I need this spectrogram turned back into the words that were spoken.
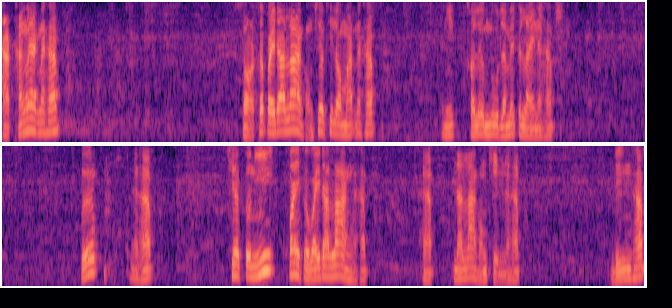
ถักครั้งแรกนะครับ สอดเข้าไปด้านล่างของเชือกที่เรามัดนะครับ อันนี้เขาเริ่มรูดแล้วไม่เป็นไรนะครับปึ๊บนะครับ เชือกตัวนี้ไขว้ไปไว้ด้านล่างนะครับครับ ด้านล่างของเข็มนะครับ ดึงครับ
